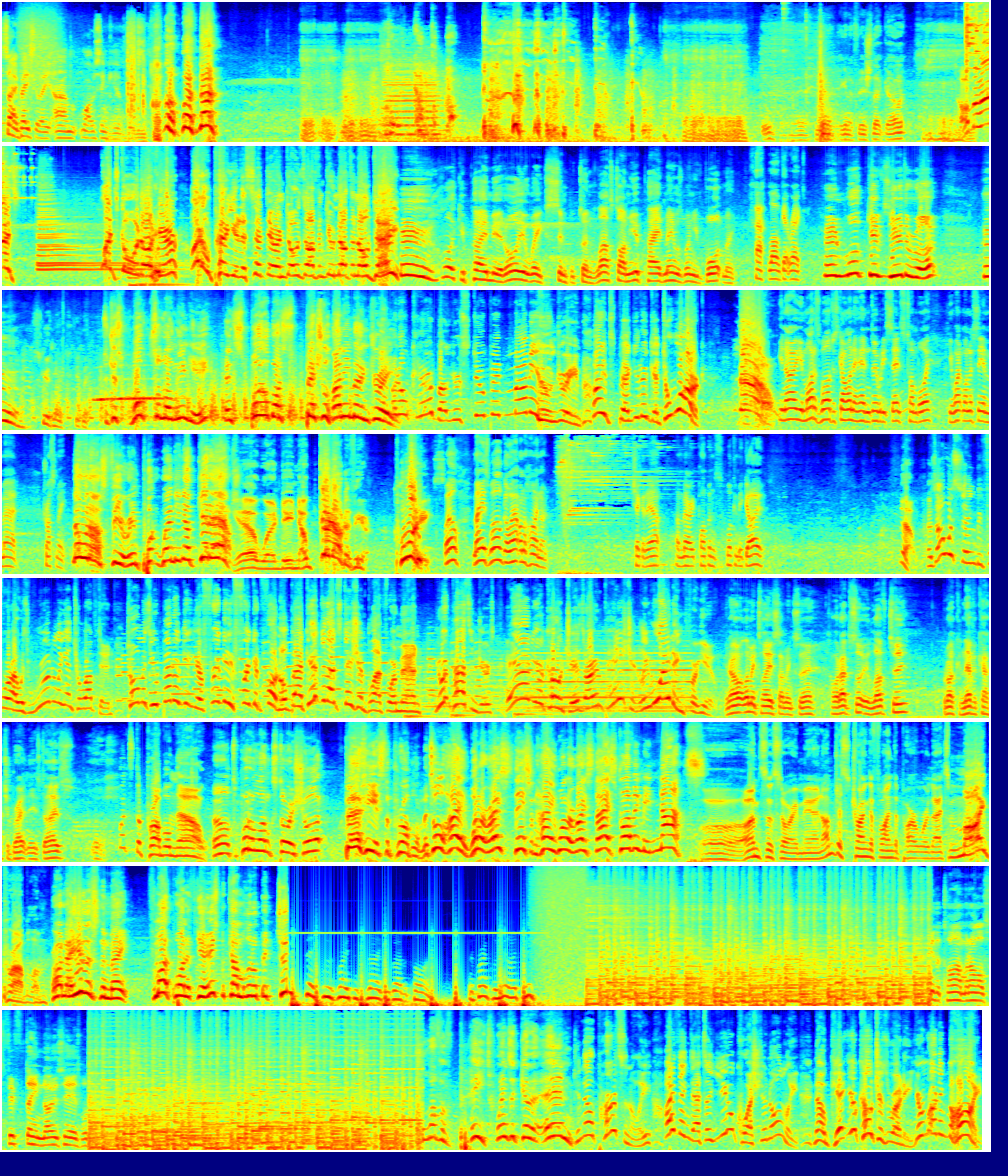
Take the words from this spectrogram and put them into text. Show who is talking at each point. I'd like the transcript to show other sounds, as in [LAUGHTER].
Speaker 1: So basically, um, what I was thinking of was
Speaker 2: Oh, oh, no! Yeah, you gonna finish that garlic?
Speaker 3: Thomas! What's going on here? I don't pay you to sit there and doze off and do nothing all day!
Speaker 2: like you pay me at all your weeks, simpleton. Last time you paid me was when you bought me. [LAUGHS]
Speaker 4: Ha, lol, get wrecked.
Speaker 2: And what gives you the right? [SIGHS] excuse me, excuse me. To just waltz along in here and spoil my special honeymoon dream.
Speaker 3: I don't care about your stupid money hoon dream. I expect you to get to work. Now!
Speaker 4: You know, you might as well just go on ahead and do what he says, tomboy. You won't want to see him mad. Trust me.
Speaker 2: No one asked for your input, Wendy. Now get out.
Speaker 3: Yeah, Wendy, now get out of here! Please!
Speaker 4: Well, may as well go out on a high note. Check it out. I'm Mary Poppins. Look at me go.
Speaker 3: Now, as I was saying before I was rudely interrupted, Thomas, you better get your friggity frigate funnel back into that station platform, man! Your passengers and your coaches are impatiently waiting for you!
Speaker 2: You know what? Let me tell you something, sir. I would absolutely love to, but I can never catch a break these days.
Speaker 3: What's the problem now?
Speaker 2: Oh, to put a long story short, Bertie is the problem. It's all hey, want to race this and hey, want to race that. It's driving me nuts.
Speaker 3: Oh, I'm so sorry, man. I'm just trying to find the part where that's my problem.
Speaker 2: Right now, you listen to me. From my point of view, he's become a little bit too obsessed with his racing shenanigans over time. And frankly, you know, too. At the time when I lost 15 nose hairs, well. Love of Pete, when's it gonna end?
Speaker 3: You know, personally, I think that's a you question only. Now get your coaches ready. You're running behind.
